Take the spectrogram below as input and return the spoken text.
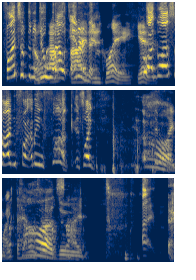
Find something to Go do without outside internet. and play. Go, Yeah. go outside and fuck. I mean, fuck. It's like, oh like, my what the god, hell is dude. outside? I-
